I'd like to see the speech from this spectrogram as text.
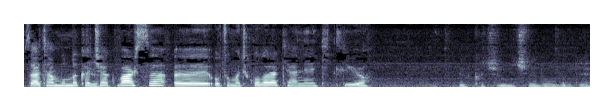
Zaten bunda kaçak varsa e, otomatik olarak kendini kilitliyor. Kaçının içine doldur diyor.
